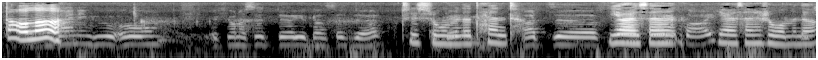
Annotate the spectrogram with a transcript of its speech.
到了，这是我们的 tent，一二三，一二三是我们的。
